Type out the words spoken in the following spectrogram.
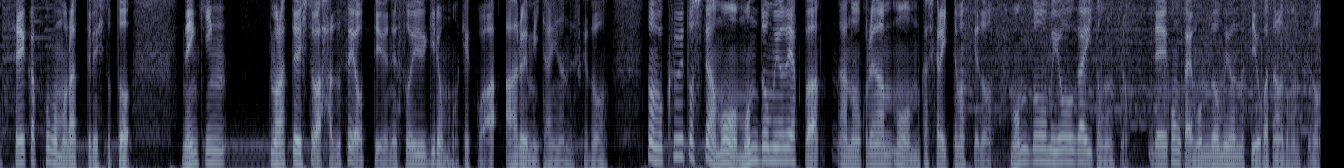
生活保護もらってる人と、年金もらってる人は外せよっていうね、そういう議論も結構あるみたいなんですけど、まあ、僕としてはもう問答無用でやっぱ、あの、これはもう昔から言ってますけど、問答無用がいいと思うんですよ。で、今回問答無用になってよかったなと思うんですけど、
